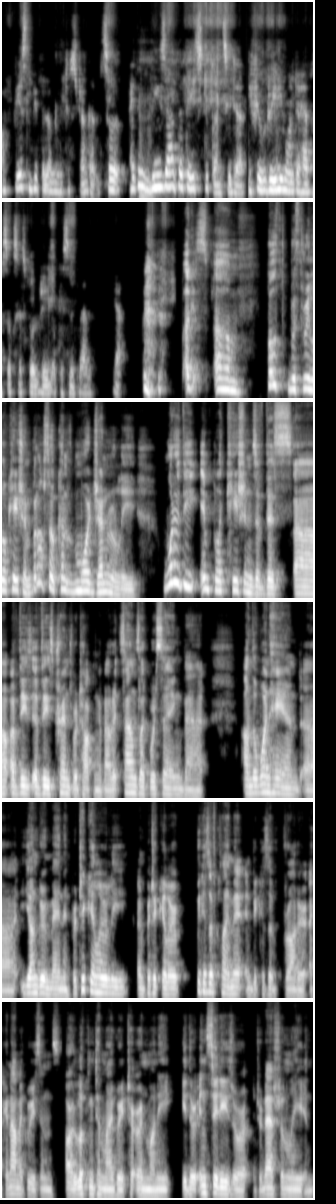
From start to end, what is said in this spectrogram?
Obviously, people are going to struggle. So I think mm-hmm. these are the things to consider if you really want to have a successful relocation plan. Yeah. I guess um, both with relocation, but also kind of more generally, what are the implications of this uh, of these of these trends we're talking about? It sounds like we're saying that on the one hand, uh, younger men in particularly in particular because of climate and because of broader economic reasons, are looking to migrate to earn money either in cities or internationally in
